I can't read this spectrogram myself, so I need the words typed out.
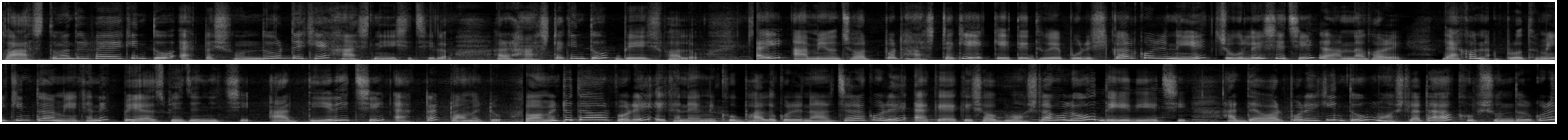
তো আজ তোমাদের ভাইয়া কিন্তু একটা সুন্দর দেখে হাঁস নিয়ে এসেছিল। আর হাঁসটা কিন্তু বেশ ভালো। তাই আমিও ঝটপট হাঁসটাকে কেটে ধুয়ে পরিষ্কার করে নিয়ে চলে এসেছি রান্নাঘরে। দেখো না, প্রথমেই কিন্তু আমি এখানে পেঁয়াজ ভেজে নিচ্ছি আর দিয়ে দিচ্ছি একটা টমেটো। টমেটো দেওয়ার পরে এখানে আমি খুব ভালো করে নাড়চাড়া করে একে একে সব মশলাগুলো দিয়ে দিয়েছি। আর দেওয়ার পরেই কিন্তু মশলাটা খুব সুন্দর করে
